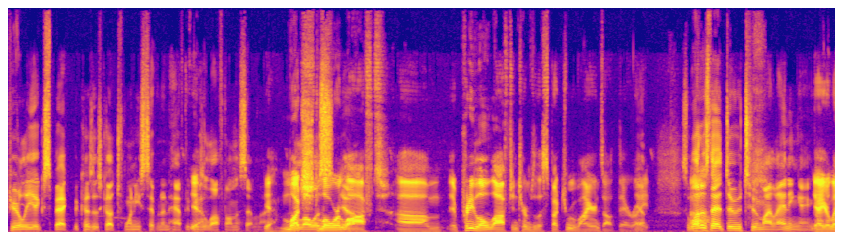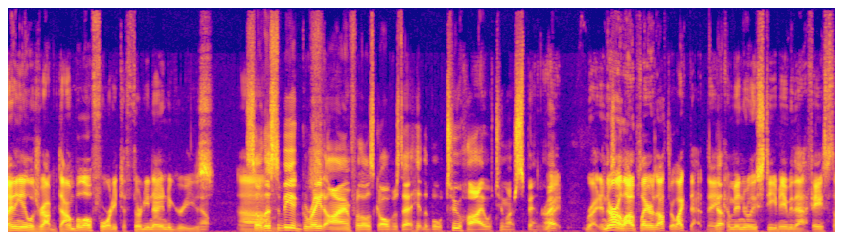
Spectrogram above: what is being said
purely expect because it's got 27 and a half degrees Yeah. of loft on the seven iron. Yeah, much lowest- lower yeah. loft, um, a pretty low loft in terms of the spectrum of irons out there, Yeah. right? So what does Um, that do to my landing angle? Yeah, your landing angle dropped down below 40 to 39 degrees. so this Um, would be a great iron for those golfers that hit the ball too high with too much spin, right? Right. Right. And there are a lot of players out there like that. They Yep. come in really steep. Maybe that face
